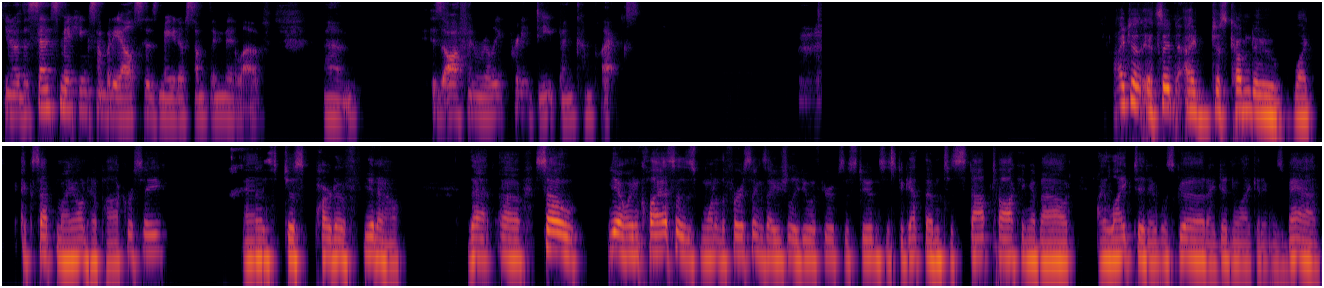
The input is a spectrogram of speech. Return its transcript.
you know the sense making somebody else has made of something they love um, is often really pretty deep and complex I just it's it. I just come to like accept my own hypocrisy as just part of you know that. Uh, so you know, in classes, one of the first things I usually do with groups of students is to get them to stop talking about I liked it, it was good, I didn't like it, it was bad,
